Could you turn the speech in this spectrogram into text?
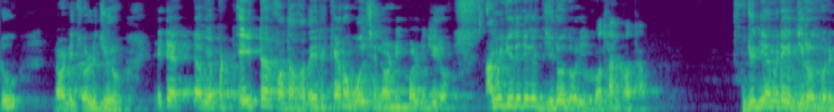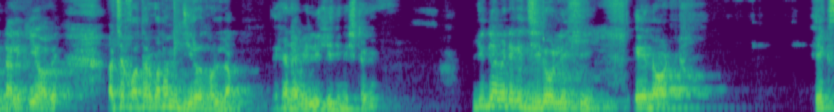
to not equal to zero এটা একটা ব্যাপার, এইটার কথা কথা, এটা কেন বলছে নট ইকুয়াল টু জিরো আমি যদি এটাকে জিরো ধরি, কথার কথা, যদি আমি এটাকে জিরো ধরি, তাহলে কি হবে? আচ্ছা কথার কথা আমি জিরো ধরলাম, এখানে আমি লিখি জিনিসটাকে, যদি আমি এটাকে জিরো লিখি a naught x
